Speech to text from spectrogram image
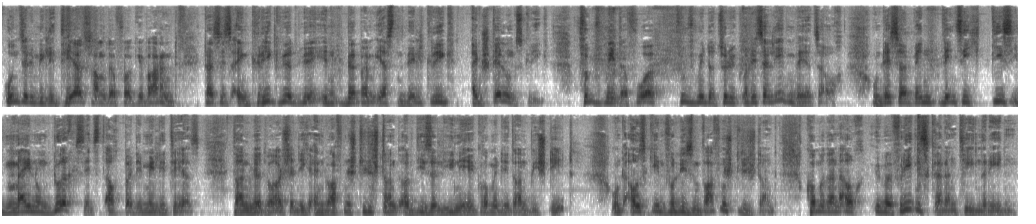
Unsere Militärs haben davor gewarnt, dass es ein Krieg wird wie, in, wie beim Ersten Weltkrieg, ein Stellungskrieg. Fünf Meter vor, fünf Meter zurück. Und das erleben wir jetzt auch. Und deshalb, wenn, wenn sich diese Meinung durchsetzt, auch bei den Militärs, dann wird wahrscheinlich ein Waffenstillstand an dieser Linie kommen, die dann besteht. Und ausgehend von diesem Waffenstillstand kann man dann auch über Friedensgarantien reden.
